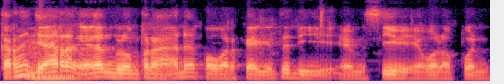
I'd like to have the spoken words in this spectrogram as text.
Karena Hmm. jarang ya kan belum pernah ada power kayak gitu di MCU ya walaupun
